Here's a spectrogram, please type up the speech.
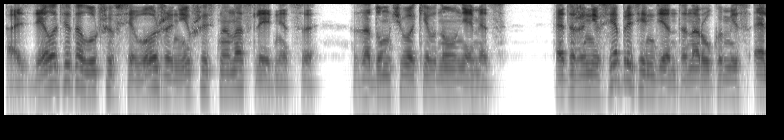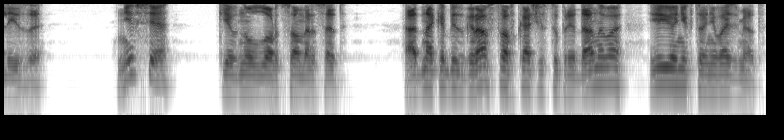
А сделать это лучше всего, женившись на наследнице, задумчиво кивнул немец. Это же не все претенденты на руку мисс Элизы. Не все, кивнул лорд Сомерсет. Однако без графства в качестве приданого ее никто не возьмет.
